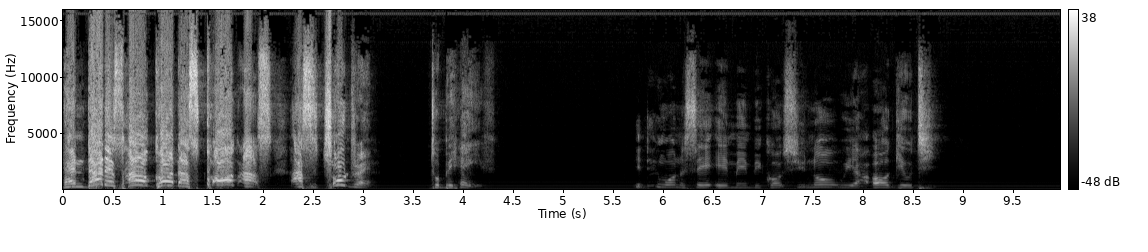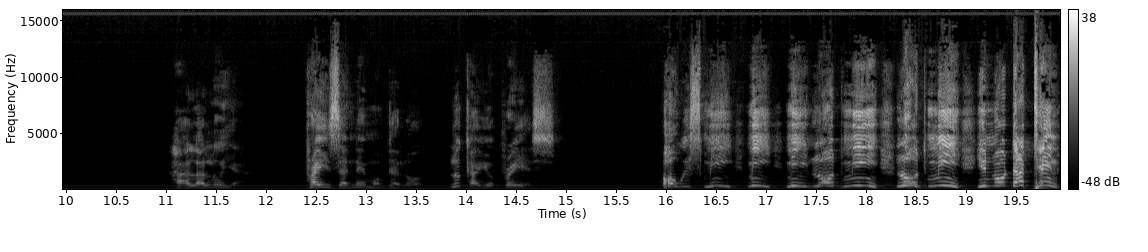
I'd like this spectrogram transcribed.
And that is how God has called us as children to behave. He didn't want to say amen because you know we are all guilty. Hallelujah. Praise the name of the Lord. Look at your prayers. Always me, me, me, Lord, me, Lord, me. You know that thing,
